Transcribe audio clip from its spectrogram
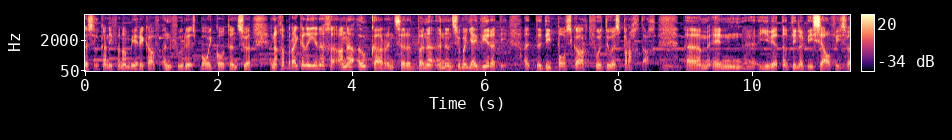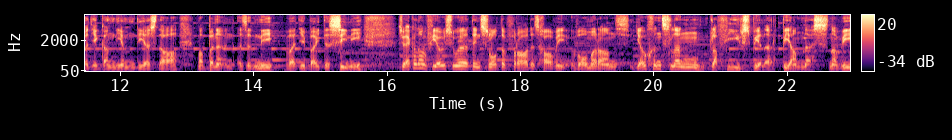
is. Hulle kan nie van Amerika af invoer is boikot en so. En dan gebruik hulle enige ander ou kar en sit dit binne in en so, maar jy weet dit nie. Die, die poskaart foto is pragtig. Ehm um, en uh, jy weet natuurlik die selfies wat jy kan neem deesdae, maar binne-in is dit nie wat jy buite sien nie. So ek wil nou vir jou so ten slotte vra, dis Gawie Wolmerans, jou gunsteling klavierspeler, pianis. Na wie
